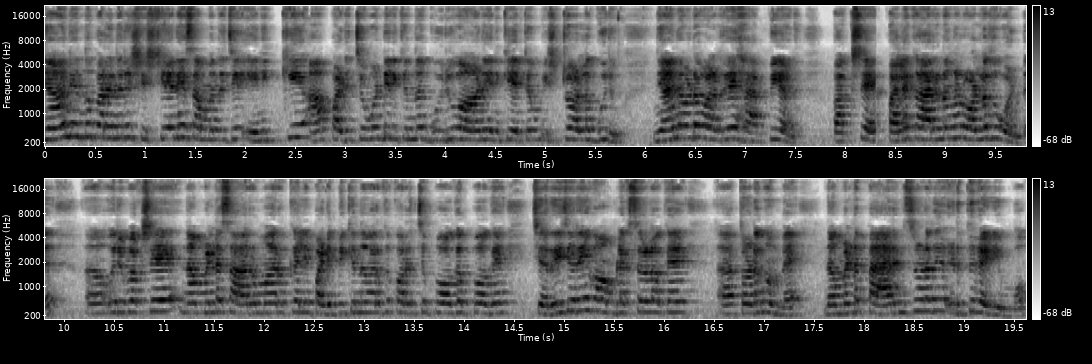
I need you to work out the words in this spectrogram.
ഞാൻ എന്ന് പറയുന്ന ഒരു ശിഷ്യനെ സംബന്ധിച്ച് എനിക്ക് ആ പഠിച്ചുകൊണ്ടിരിക്കുന്ന ഗുരു ആണ് എനിക്ക് ഏറ്റവും ഇഷ്ടമുള്ള ഗുരു. ഞാൻ അവിടെ വളരെ ഹാപ്പിയാണ്. പക്ഷേ പല കാരണങ്ങൾ ഉള്ളതുകൊണ്ട് ഒരുപക്ഷെ നമ്മളുടെ സാറുമാർക്ക് അല്ലെങ്കിൽ പഠിപ്പിക്കുന്നവർക്ക് കുറച്ച് പോകെ പോകെ ചെറിയ ചെറിയ കോംപ്ലക്സുകളൊക്കെ തുടങ്ങുമ്പോ നമ്മളുടെ പാരന്റ്സിനോട് അത് എടുത്തു കഴിയുമ്പോൾ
